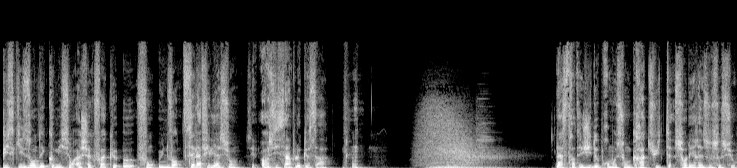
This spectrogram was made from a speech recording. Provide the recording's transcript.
puisqu'ils ont des commissions à chaque fois que eux font une vente. C'est l'affiliation. C'est aussi simple que ça. la stratégie de promotion gratuite sur les réseaux sociaux.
